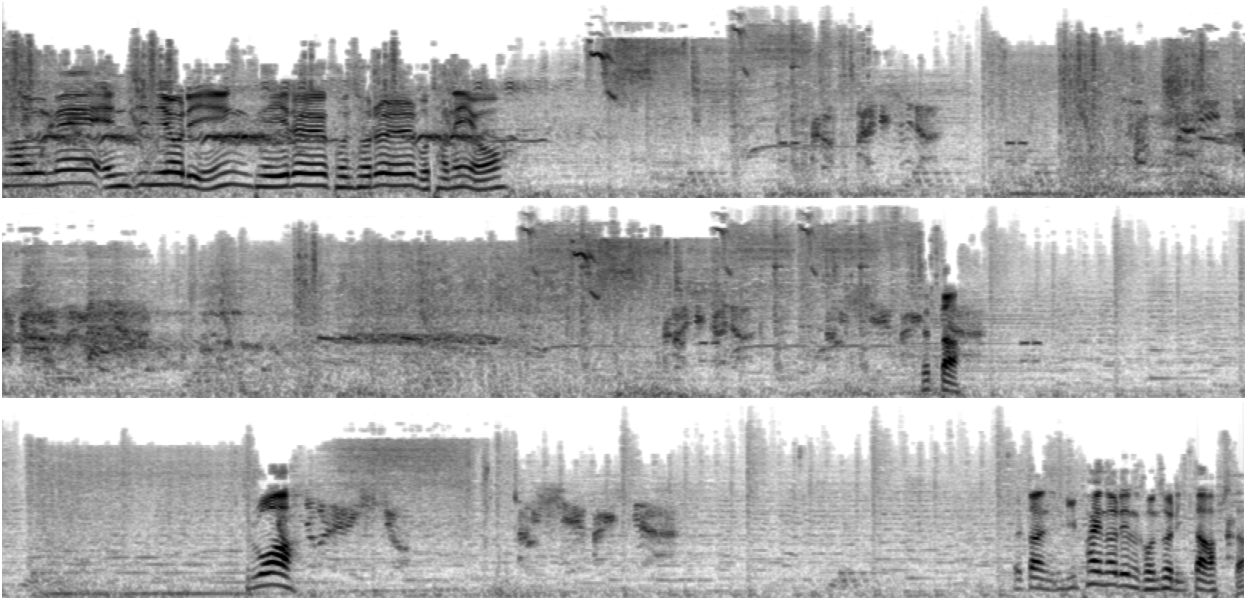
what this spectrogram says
다음에 엔지니어링 베일을 건설을 못하네요. 됐다. 들어와. 일단 리파이너리는 건설이 이따 갑시다.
